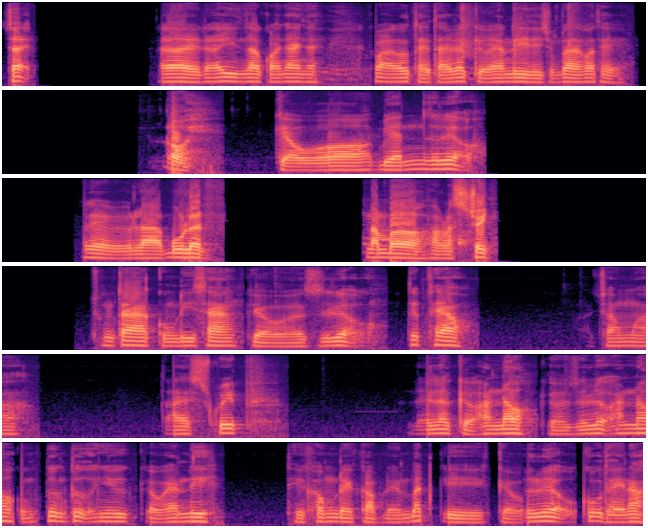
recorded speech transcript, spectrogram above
Chạy. Đây đã in ra quá nhanh này. Các bạn có thể thấy là kiểu Andy thì chúng ta có thể đổi kiểu ờ, biến dữ liệu. Có thể là boolean number hoặc là string. Chúng ta cùng đi sang kiểu dữ liệu tiếp theo. Trong uh, TypeScript. Đấy là kiểu unknown kiểu dữ liệu unknown cũng tương tự như kiểu any thì không đề cập đến bất kỳ kiểu dữ liệu cụ thể nào.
